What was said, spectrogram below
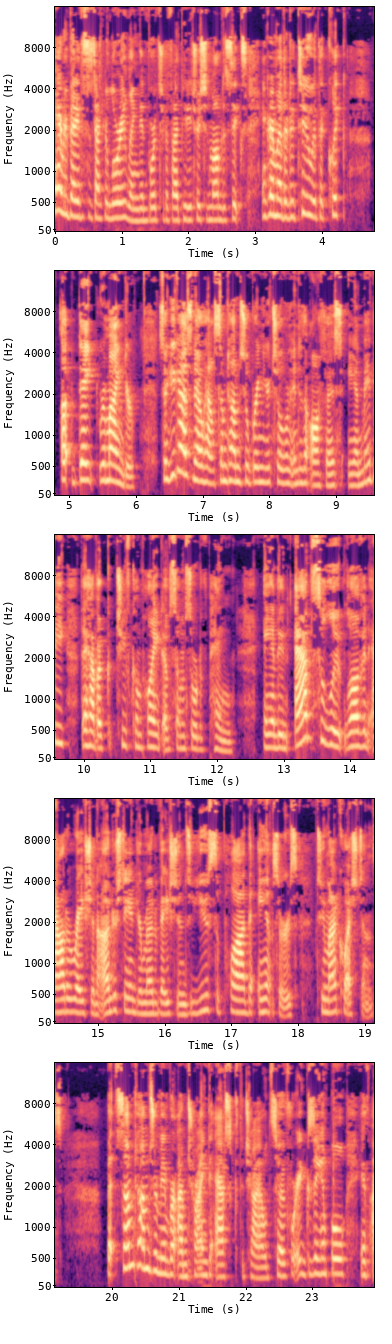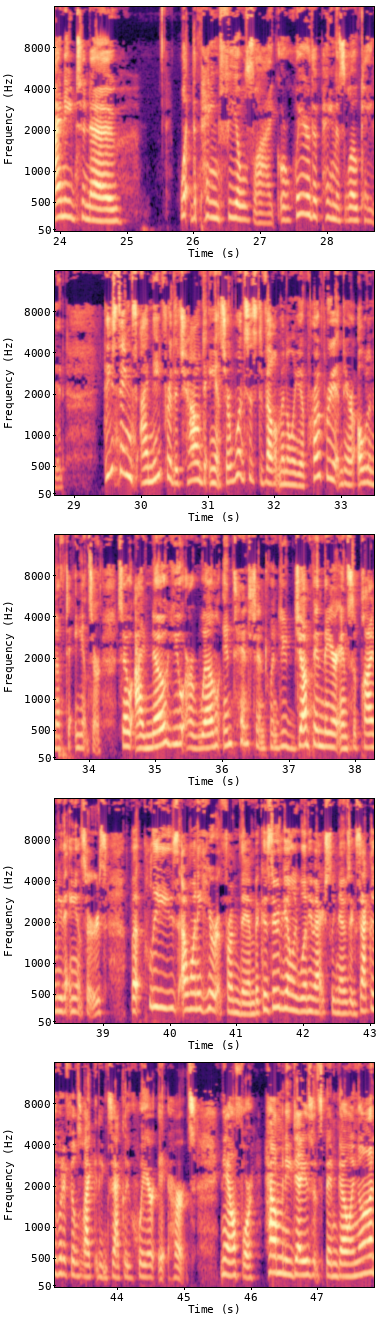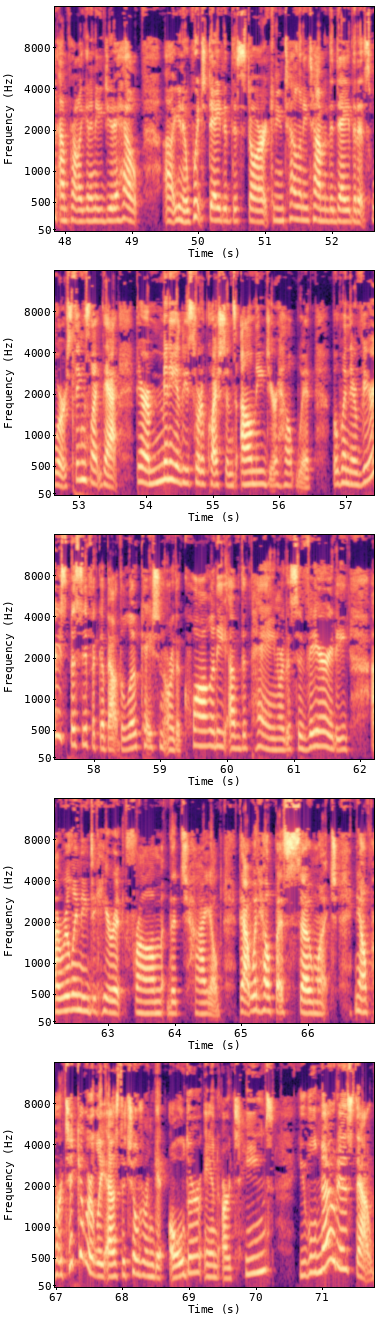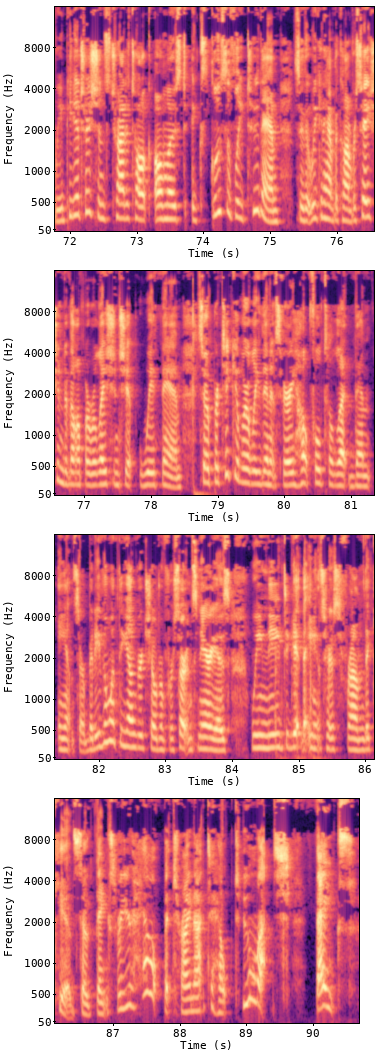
Hey everybody, this is Dr. Lori Langdon, board certified pediatrician, mom to six, and grandmother to two with a quick update reminder. So you guys know how sometimes you'll bring your children into the office and maybe they have a chief complaint of some sort of pain. And in absolute love and adoration, I understand your motivations. You supply the answers to my questions. But sometimes remember, I'm trying to ask the child. So for example, if I need to know what the pain feels like or where the pain is located, these things I need for the child to answer once it's developmentally appropriate and they're old enough to answer. So I know you are well-intentioned when you jump in there and supply me the answers, but please, I want to hear it from them because they're the only one who actually knows exactly what it feels like and exactly where it hurts. Now, for how many days it's been going on, I'm probably going to need you to help. Uh, you know, which day did this start? Can you tell any time of the day that it's worse? Things like that. There are many of these sort of questions I'll need your help with, but when they're very specific about the location or the the quality of the pain or the severity, I really need to hear it from the child. That would help us so much. Now, particularly as the children get older and are teens, you will notice that we pediatricians try to talk almost exclusively to them so that we can have the conversation, develop a relationship with them. So particularly then it's very helpful to let them answer. But even with the younger children for certain scenarios, we need to get the answers from the kids. So thanks for your help, but try not to help too much. Thanks.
